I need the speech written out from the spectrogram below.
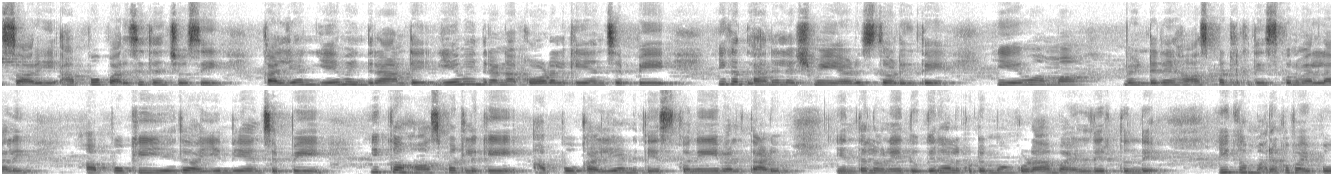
సారీ అప్పు పరిస్థితిని చూసి కళ్యాణ్ ఏమైందిరా? అంటే ఏమైందిరా నా కోడలికి? అని చెప్పి ఇక దానిలక్ష్మి ఏడుస్తూ అడిగితే ఏమో అమ్మ వెంటనే హాస్పిటల్కి తీసుకుని వెళ్ళాలి. అప్పుకి ఏదో అయ్యింది అని చెప్పి ఇక హాస్పిటల్కి అప్పు కళ్యాణ్ని తీసుకొని వెళ్తాడు. ఇంతలోనే దుగ్గిరాల కుటుంబం కూడా బయలుదేరుతుంది. ఇక మరొక వైపు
